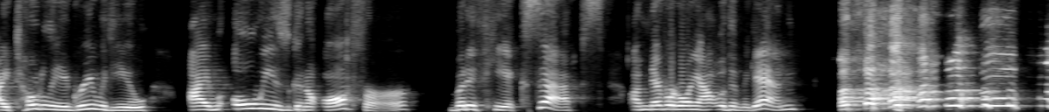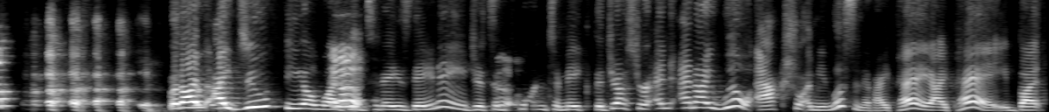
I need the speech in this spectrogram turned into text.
I totally agree with you. I'm always going to offer, but if he accepts, I'm never going out with him again. but I, I do feel like in today's day and age, it's important to make the gesture. And and I will actually, I mean, listen, if I pay, I pay. But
